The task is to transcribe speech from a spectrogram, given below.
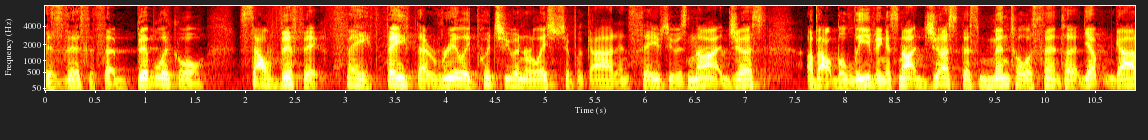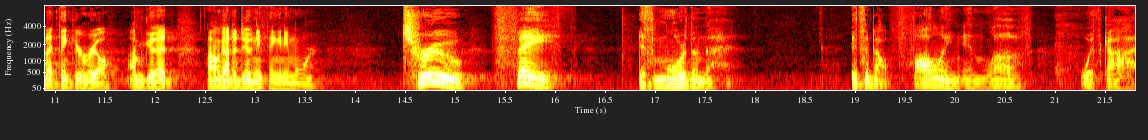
is this it's that biblical, salvific faith, faith that really puts you in relationship with God and saves you, is not just about believing. It's not just this mental assent to, yep, God, I think you're real. I'm good. I don't got to do anything anymore. True faith is more than that. It's about falling in love with God.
